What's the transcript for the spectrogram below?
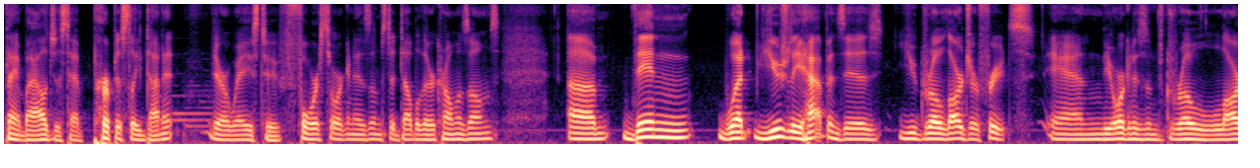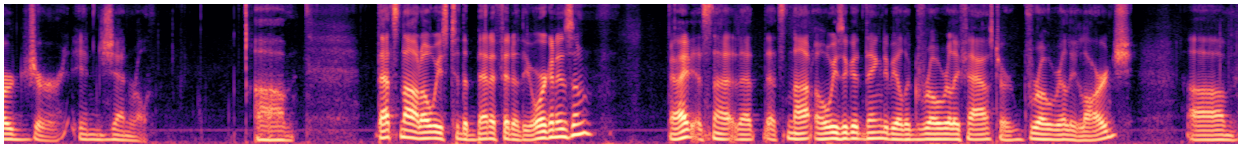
plant biologists have purposely done it. There are ways to force organisms to double their chromosomes. Um, then what usually happens is you grow larger fruits and the organisms grow larger in general. Um, that's not always to the benefit of the organism, right? It's not that that's not always a good thing to be able to grow really fast or grow really large. Um,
